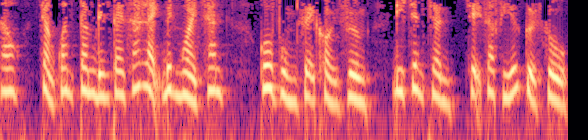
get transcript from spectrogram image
sau, chẳng quan tâm đến tay giá lạnh bên ngoài chăn, cô vùng dậy khỏi giường, đi chân trần, chạy ra phía cửa sổ.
